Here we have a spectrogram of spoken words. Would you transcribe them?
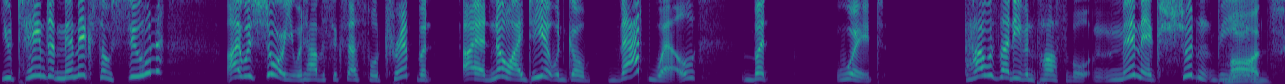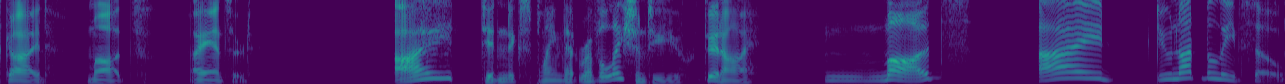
You tamed a mimic so soon? I was sure you would have a successful trip, but I had no idea it would go that well. But wait, how is that even possible? Mimic shouldn't be. Mods, Guide. Mods, I answered. I didn't explain that revelation to you, did I? Mods? I do not believe so.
